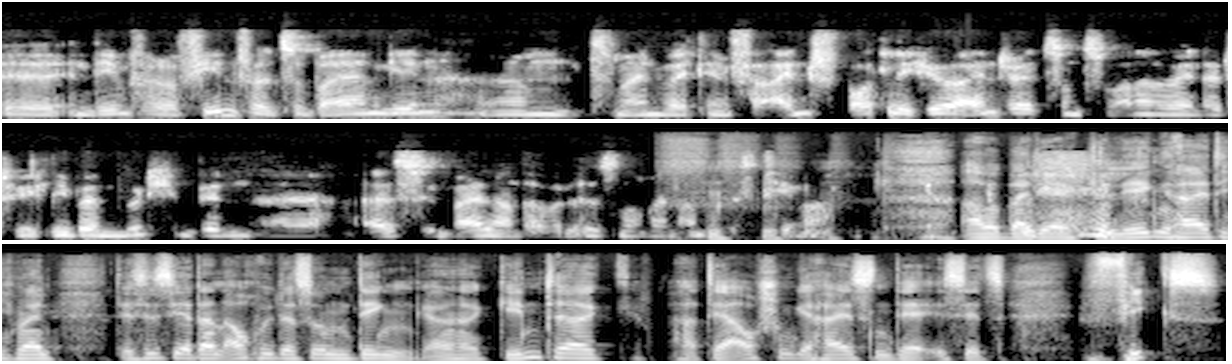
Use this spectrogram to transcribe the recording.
äh, in dem Fall auf jeden Fall zu Bayern gehen. Ähm, zum einen, weil ich den Verein sportlich höher einschätze und zum anderen, weil ich natürlich lieber in München bin äh, als in Mailand, aber das ist noch ein anderes Thema. aber bei der Gelegenheit, ich meine, das ist ja dann auch wieder so ein Ding. Ja? Ginter hat ja auch schon geheißen, der ist jetzt fix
